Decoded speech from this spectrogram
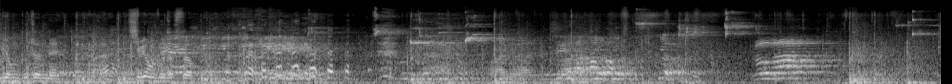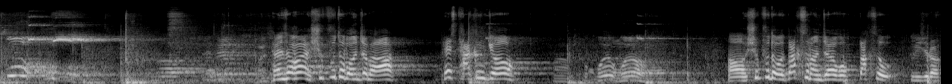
지병 도졌네. 지병 도졌어. 현석아 슈프트 먼저 봐. 패스 다 끊겨. 보여, 보여. 어 슈프트 박스 먼저 하고 박스 위주로.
